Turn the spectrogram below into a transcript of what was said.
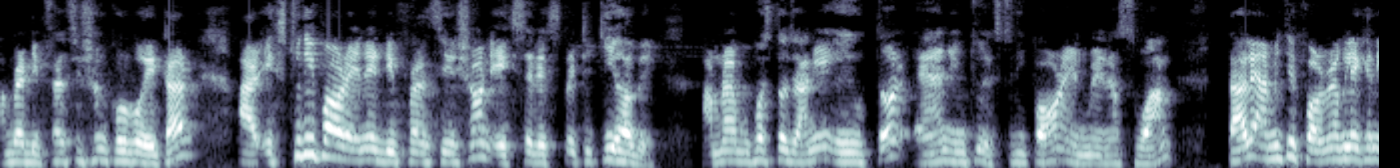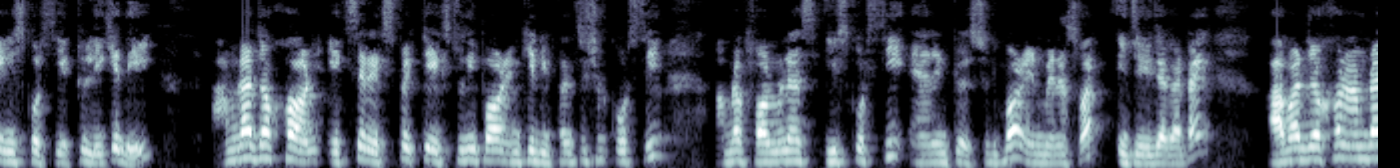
আমরা ডিফারেন্সিয়েশন করব এটার। আর x to the power n এর ডিফারেন্সিয়েশন এক্সের রেসপেক্টে কি হবে? আমরা মুখস্থ জানি এই উত্তর n into x to the power n minus one তাহলে আমি যে ফর্মুলাগুলো এখানে ইউজ করছি, একটু লিখে দিই। আমরা যখন এক্সের রেসপেক্টে x to the power n কে ডিফারেন্সিয়েশন করছি, আমরা ফর্মুলা ইউজ করছি n into x to the power n minus one এই যে এই জায়গাটায়। আবার যখন আমরা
